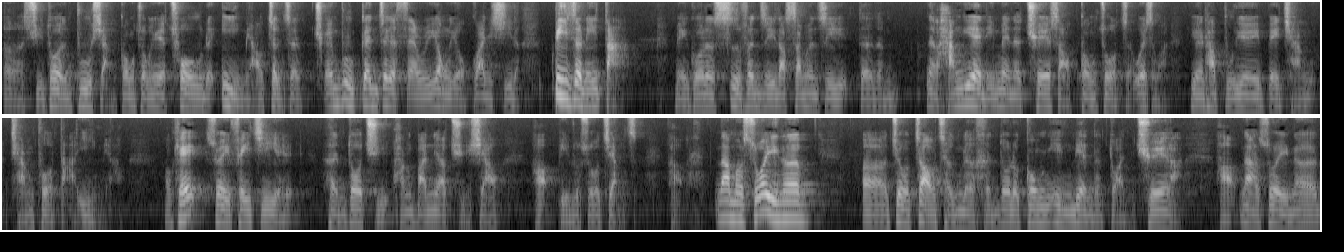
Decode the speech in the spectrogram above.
呃，许多人不想工作，因为错误的疫苗政策，全部跟这个 t h e r y 用有关系的，逼着你打，美国的四分之一到三分之一的人。那个行业里面呢缺少工作者，为什么？因为他不愿意被强强迫打疫苗，OK？所以飞机也很多取航班要取消。好，比如说这样子。那么所以呢，呃，就造成了很多的供应链的短缺啦。好，那所以呢，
